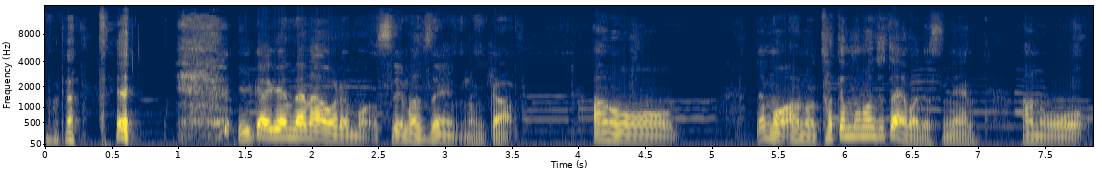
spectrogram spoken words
もらっていい加減だな俺もすいませんなんかあのー、でもあの建物自体はですねあの、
